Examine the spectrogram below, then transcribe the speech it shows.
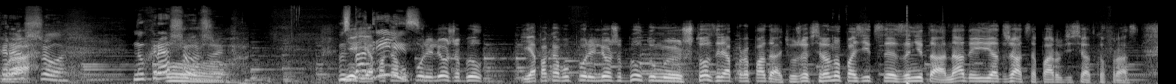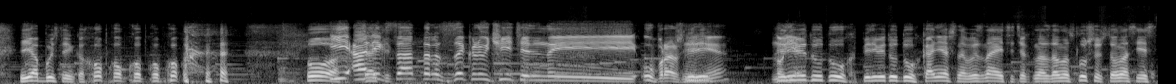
Хорошо. Ну хорошо же. Не, я пока в упоре лежа был, я пока в упоре лежа был, думаю, что зря пропадать. Уже все равно позиция занята, надо и отжаться пару десятков раз. И я быстренько хоп-хоп-хоп-хоп-хоп. И Александр, заключительные упражнения. Но я- Переведу дух, переведу дух. Конечно, вы знаете, те, кто нас давно слушает, что у нас есть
